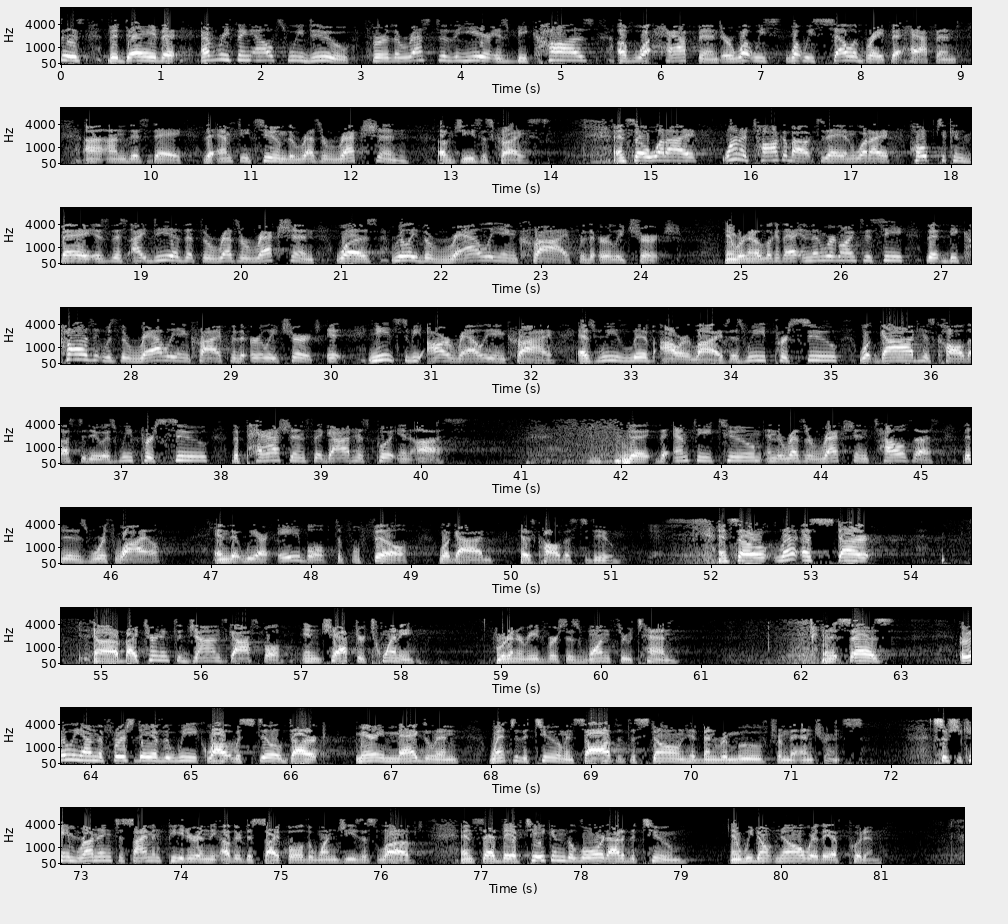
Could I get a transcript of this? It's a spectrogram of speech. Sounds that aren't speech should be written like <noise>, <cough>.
is the day that everything else we do for the rest of the year is because of what happened or what we, what we celebrate that happened uh, on this day the empty tomb, the resurrection of Jesus Christ. And so, what I want to talk about today and what I hope to convey is this idea that the resurrection was really the rallying cry for the early church. And we're going to look at that. And then we're going to see that because it was the rallying cry for the early church, it needs to be our rallying cry as we live our lives, as we pursue what God has called us to do, as we pursue the passions that God has put in us. The, the empty tomb and the resurrection tells us that it is worthwhile and that we are able to fulfill what God has called us to do. And so let us start uh, by turning to John's Gospel in chapter 20. We're going to read verses 1 through 10. And it says, Early on the first day of the week, while it was still dark, Mary Magdalene went to the tomb and saw that the stone had been removed from the entrance. So she came running to Simon Peter and the other disciple, the one Jesus loved, and said, They have taken the Lord out of the tomb, and we don't know where they have put him.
